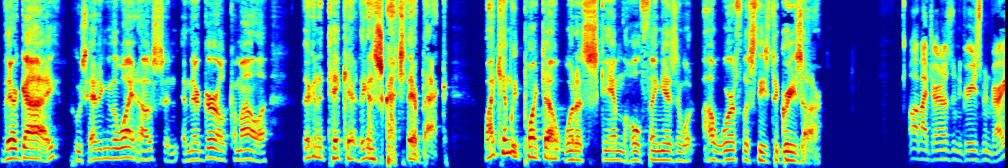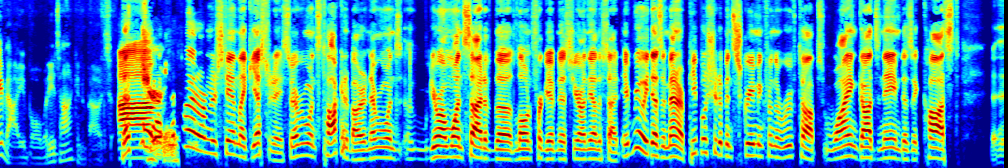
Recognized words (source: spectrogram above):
their guy who's heading to the White House and, and their girl Kamala, they're going to take care. They're going to scratch their back. Why can't we point out what a scam the whole thing is and what how worthless these degrees are? Well, my journalism degree has been very valuable. What are you talking about? That's, uh, that's why I don't understand. Like yesterday, so everyone's talking about it, and everyone's you're on one side of the loan forgiveness, you're on the other side. It really doesn't matter. People should have been screaming from the rooftops. Why in God's name does it cost uh,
